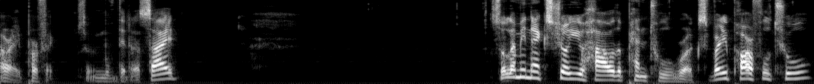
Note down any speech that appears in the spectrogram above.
All right, perfect. So we move that aside. So let me next show you how the pen tool works. Very powerful tool.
